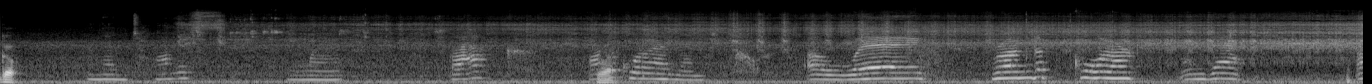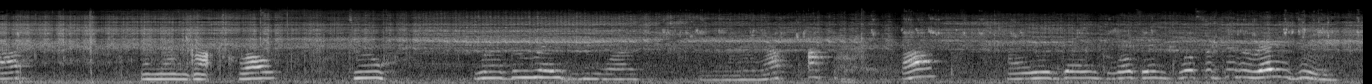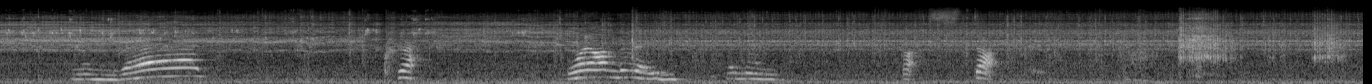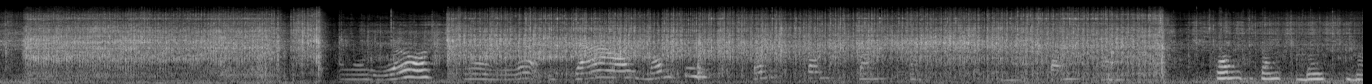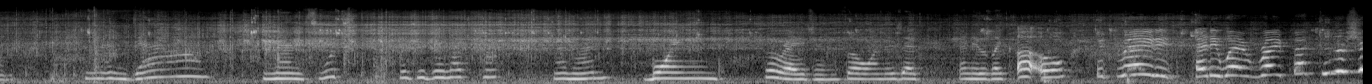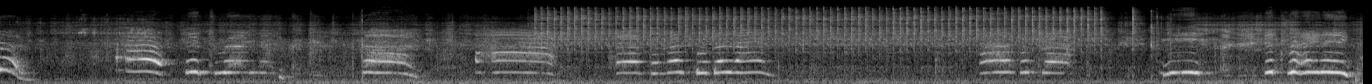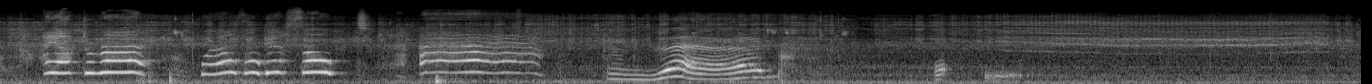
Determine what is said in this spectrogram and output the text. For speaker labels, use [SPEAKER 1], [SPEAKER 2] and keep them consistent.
[SPEAKER 1] Go.
[SPEAKER 2] And then Thomas went back on
[SPEAKER 1] What?
[SPEAKER 2] the corner and then away from the corner and then up and then got close to where the raisin was. And then up, up, up. And he was getting closer and closer to the raisin. And then crack went on the raisin and then got stuck. And then went on and went down, bumping, bump, bump, bump, bump, bump, bump, bump, bump, bump, and then down, and then switched into the next truck, and then boing the raisin fell on his head, and he was like, "Uh oh, it's raining!" And he went right back to the shed. Ah, it's raining! God! Ah, I have to run for life! I have to run! Eee, It's raining! I have to run! Or else I'll get soaked! Ah! And then... Oh.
